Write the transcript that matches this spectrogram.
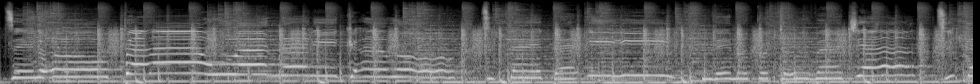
風のパワー何かを伝えたい。でも言葉じゃ伝えい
